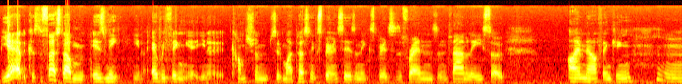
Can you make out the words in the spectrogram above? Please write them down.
Yeah, because the first album is me. You know, everything uh, you know comes from sort of my personal experiences and the experiences of friends and family. So I'm now thinking, hmm,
